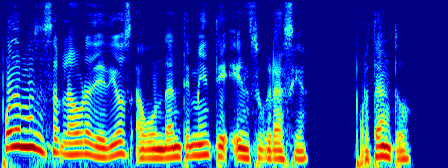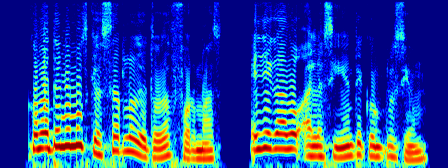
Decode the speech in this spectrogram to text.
podemos hacer la obra de Dios abundantemente en su gracia. Por tanto, como tenemos que hacerlo de todas formas, he llegado a la siguiente conclusión.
